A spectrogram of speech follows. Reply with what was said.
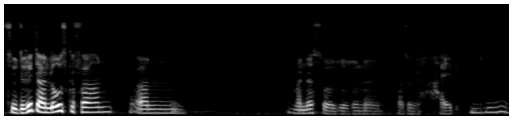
zu dritt dann losgefahren an man das so, so, so eine, war so eine Halbinsel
